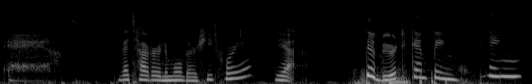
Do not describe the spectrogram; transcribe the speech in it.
Echt. Wethouder de Modder, ziet voor je? Ja. De buurtcamping. Pling.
